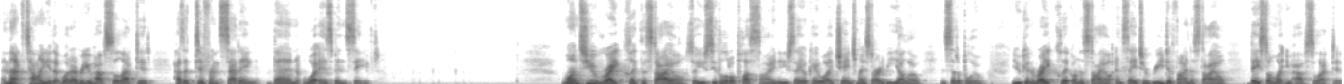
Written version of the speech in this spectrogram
And that's telling you that whatever you have selected has a different setting than what has been saved. Once you right click the style, so you see the little plus sign and you say, okay, well, I changed my star to be yellow instead of blue, you can right click on the style and say to redefine the style based on what you have selected.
